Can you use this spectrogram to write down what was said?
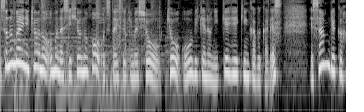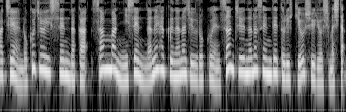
その前に今日の主な指標の方をお伝えしておきましょう。今日大引けの日経平均株価です。308円61銭高32,776円37銭で取引を終了しました。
